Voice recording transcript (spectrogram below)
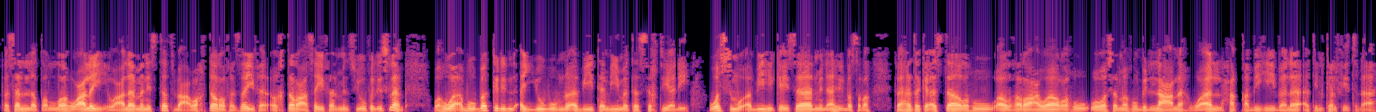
فسلط الله عليه وعلى من استتبع واخترف سيفا واخترع سيفا من سيوف الإسلام وهو أبو بكر أيوب بن أبي تميمة السختياني واسم أبيه كيسان من أهل البصرة فهتك أستاره وأظهر عواره ووسمه باللعنة وألحق به بلاء تلك الفتنة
